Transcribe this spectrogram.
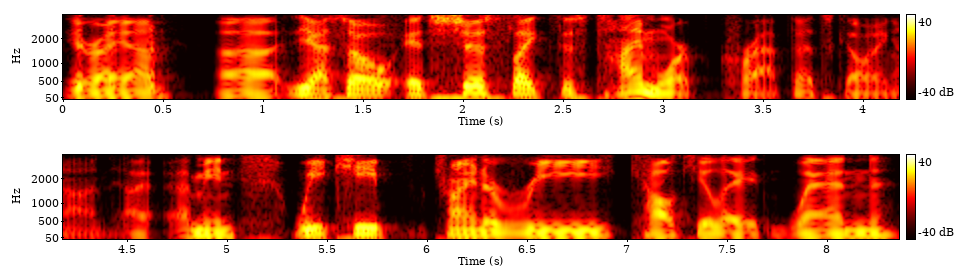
Here I am. Uh, yeah, so it's just like this time warp crap that's going on. I, I mean, we keep trying to recalculate when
